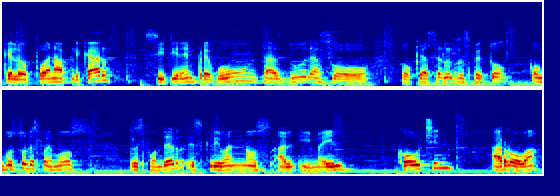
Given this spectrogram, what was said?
que lo puedan aplicar. Si tienen preguntas, dudas o, qué hacer al respecto, con gusto les podemos responder, escríbanos al email coaching arroba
